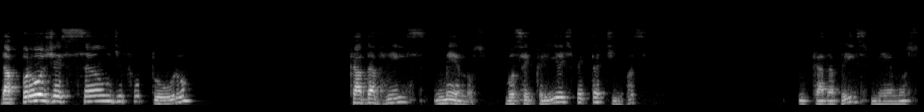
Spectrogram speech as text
da projeção de futuro, cada vez menos você cria expectativas e cada vez menos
